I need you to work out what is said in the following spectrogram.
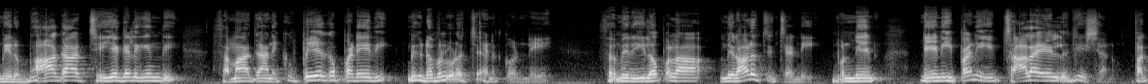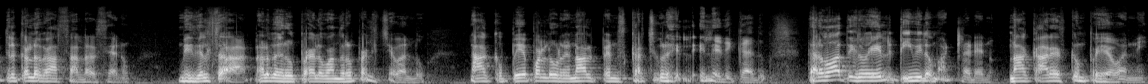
మీరు బాగా చేయగలిగింది సమాజానికి ఉపయోగపడేది మీకు డబ్బులు కూడా వచ్చాయనుకోండి. సో మీరు ఈ లోపల మీరు ఆలోచించండి. ఇప్పుడు నేను నేను ఈ పని చాలా ఏళ్ళు చేశాను. పత్రికల్లో వ్యాసాలు రాశాను. మీకు తెలుసా? నలభై రూపాయలు వంద రూపాయలు ఇచ్చేవాళ్ళు. నాకు పేపర్లు రెనాల్ పెన్స్ ఖర్చు కూడా వెళ్ళేది కాదు. తర్వాత ఇరవై ఏళ్ళు టీవీలో మాట్లాడాను. నా కారేసుకొని పోయేవాడిని.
